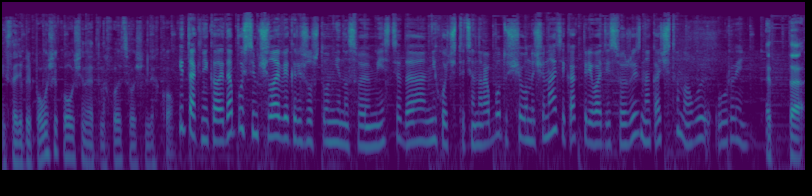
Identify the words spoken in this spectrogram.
И, кстати, при помощи коучинга это находится очень легко. Итак, Николай, допустим, человек решил, что он не на своем месте, да, не хочет идти на работу. С чего начинать и как переводить свою жизнь на качественно новый уровень? Это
